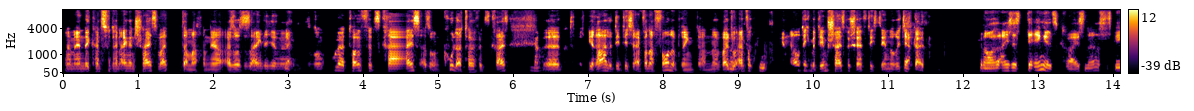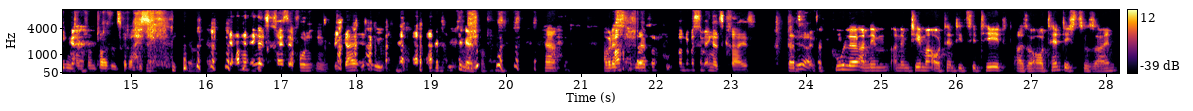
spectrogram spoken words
und am Ende kannst du deinen eigenen Scheiß weitermachen. Ja, also es ist eigentlich ein, ja. so ein cooler Teufelskreis, also ein cooler Teufelskreis, ja. äh, Spirale, die dich einfach nach vorne bringt dann, ne? weil ja. du einfach genau dich mit dem Scheiß beschäftigst, den du richtig geil findest. Genau, also eigentlich ist der Engelskreis, ne? Das ist das Gegenteil vom Teufelskreis. Wir haben den Engelskreis erfunden. Wie geil. ja. Aber das, Machst du, das, und du bist im Engelskreis. Das, ja. das Coole an dem, an dem Thema Authentizität, also authentisch zu sein,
